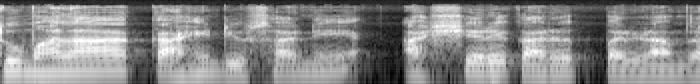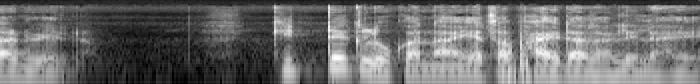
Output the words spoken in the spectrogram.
तुम्हाला काही दिवसांनी आश्चर्यकारक परिणाम जाणवेल. कित्येक लोकांना याचा फायदा झालेला आहे.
